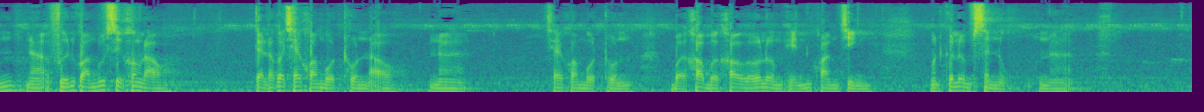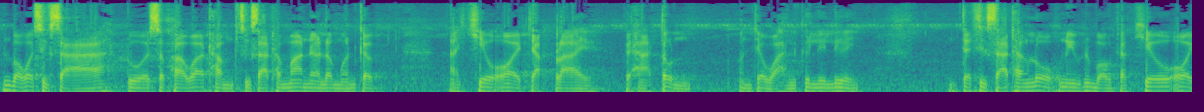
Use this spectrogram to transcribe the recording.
นนะฝืนความรู้สึกของเรา แต่เราก็ใช้ความอดทนเอานะใช้ความอดทน เบื่อเข้าเบื่อเข้าเราก็เริ่มเห็นความจริง มันก็เริ่มสนุกนะ ท่านบอกว่าศึกษาตัวสภาวะธรรม ศึกษาธรรมะเนี่ยเราเหมือนกับเคี่ยวอ้อยจากปลายไปหาต้น มันจะหวานขึ้นเรื่อยๆ แต่ศึกษาทางโลกนี่ท่านบอกจากเคี่ยวอ้อย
